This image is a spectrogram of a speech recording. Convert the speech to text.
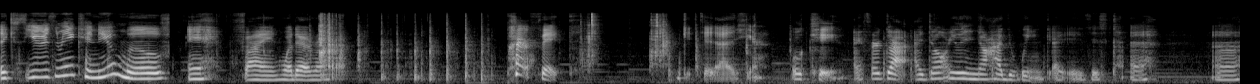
Excuse me, can you move? Eh, fine, whatever. Okay, I forgot. I don't really know how to wink. I, I just kind of, uh,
